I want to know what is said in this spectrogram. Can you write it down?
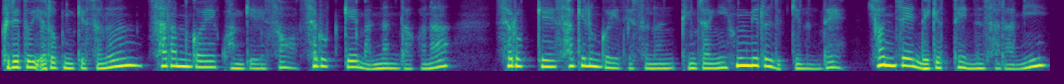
그래도 여러분께서는 사람과의 관계에서 새롭게 만난다거나 새롭게 사귀는 거에 대해서는 굉장히 흥미를 느끼는데 현재 내 곁에 있는 사람이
